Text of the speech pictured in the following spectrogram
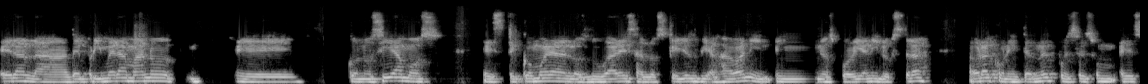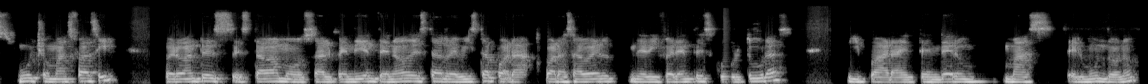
eran la de primera mano, eh, conocíamos este, cómo eran los lugares a los que ellos viajaban y, nos podían ilustrar. Ahora con internet, pues es, es mucho más fácil, pero antes estábamos al pendiente ¿no? de esta revista para, para saber de diferentes culturas y para entender más el mundo, ¿no?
